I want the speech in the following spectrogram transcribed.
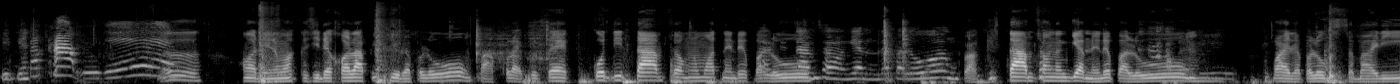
เอออ๋อกินกินตะขับดิเออฮอดนี่นะมักก็สิได้ขอลาพี่คิวแล้วปะลุงฝากกดไลค์กดแชร์กดติดตามช่องน้ำมอดในเด้อปะลุติดงตามช่องเยี่ยมได้ปะลุง ฝากติดตามช่องนางเยี่ยมในเด้อปะลุงไปแล้วปะลุงสบายดี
